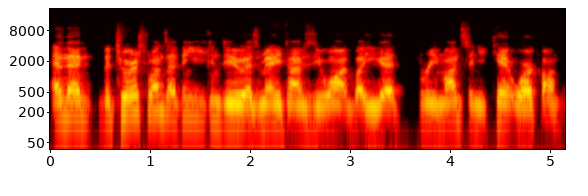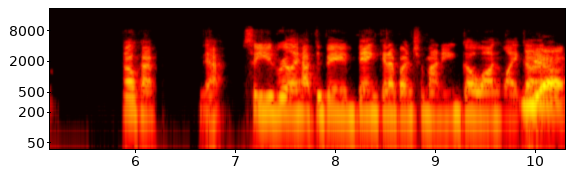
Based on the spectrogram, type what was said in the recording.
and then the tourist ones, I think you can do as many times as you want, but you get three months and you can't work on them. Okay. Yeah. So you'd really have to be banking a bunch of money, go on like a, yeah,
